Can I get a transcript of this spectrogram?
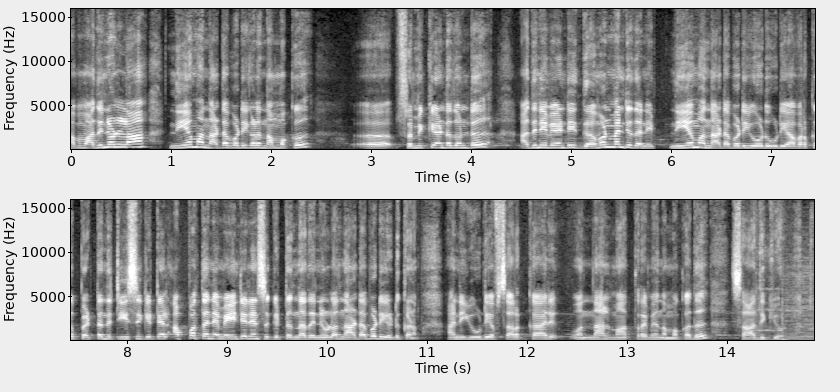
അപ്പം അതിനുള്ള നിയമ നടപടികൾ നമുക്ക് ശ്രമിക്കേണ്ടതുണ്ട്. അതിനുവേണ്ടി ഗവൺമെന്റ് തന്നെ നിയമ നടപടിയോടുകൂടി അവർക്ക് പെട്ടെന്ന് ടി സി കിട്ടിയാൽ അപ്പം തന്നെ മെയിന്റനൻസ് കിട്ടുന്നതിനുള്ള നടപടി എടുക്കണം. അതിന് യു സർക്കാർ വന്നാൽ മാത്രമേ നമുക്കത് സാധിക്കുകയുള്ളൂ.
